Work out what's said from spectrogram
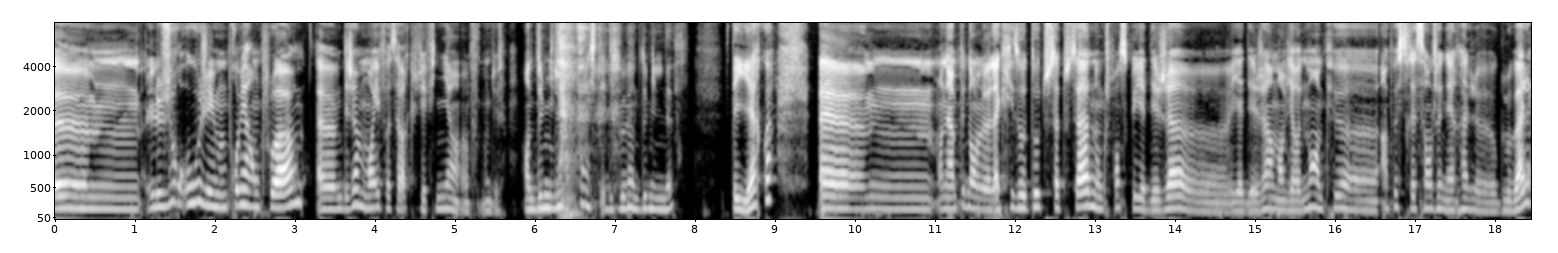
euh, le jour où j'ai eu mon premier emploi, euh, déjà, moi, il faut savoir que j'ai fini en, mon Dieu, en 2000. J'étais diplômée en 2009. C'était hier, quoi. Euh, on est un peu dans la crise auto, tout ça, tout ça. Donc, je pense qu'il y, a déjà, y a déjà un environnement un peu, un peu stressant général, global.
